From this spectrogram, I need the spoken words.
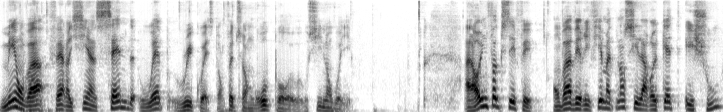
mais on va faire ici un send web request. En fait, c'est en gros pour aussi l'envoyer. Alors une fois que c'est fait, on va vérifier maintenant si la requête échoue.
